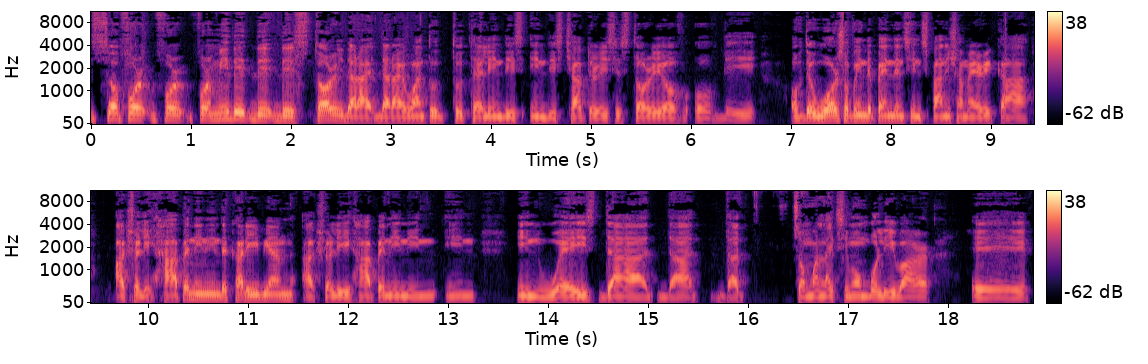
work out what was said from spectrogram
so for for for me the, the, the story that I that I want to, to tell in this in this chapter is a story of of the of the wars of independence in Spanish America actually happening in the Caribbean, actually happening in in in ways that that that someone like Simon Bolivar uh,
